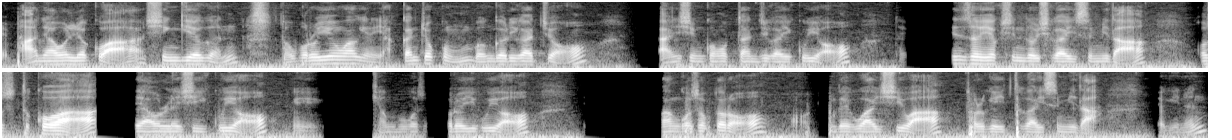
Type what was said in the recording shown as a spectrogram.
예, 반야월역과 신기역은 도보로 이용하기는 약간 조금 먼 거리 같죠. 안심공업단지가 있고요. 인서혁신도시가 있습니다. 고스트코와 아울렛이 있고요. 예, 경부고속 도로이고요. 강고속도로 어, 동대구 IC와 톨게이트가 있습니다. 여기는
